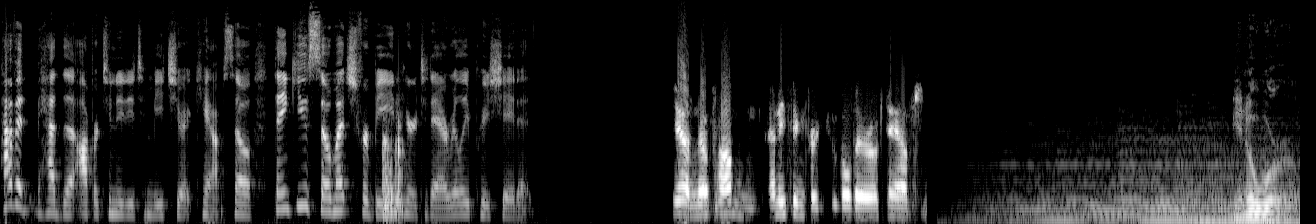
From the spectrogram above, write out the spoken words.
haven't had the opportunity to meet you at camp. So thank you so much for being here today. I really appreciate it. Yeah, no problem. Anything for Gold Arrow Camps. In a world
